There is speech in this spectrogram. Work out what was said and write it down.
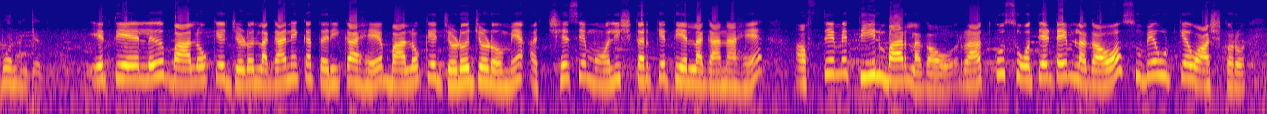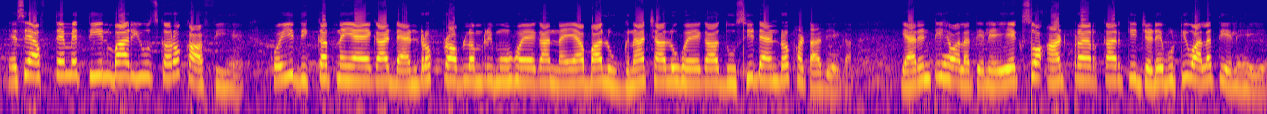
बोला क्या कहते ये तेल बालों के जड़ों लगाने का तरीका है। बालों के जड़ों जड़ों में अच्छे से मॉलिश करके तेल लगाना है। हफ़्ते में तीन बार लगाओ। रात को सोते टाइम लगाओ। सुबह उठ के वॉश करो। ऐसे हफ़्ते में तीन बार यूज़ करो, काफ़ी है। कोई दिक्कत नहीं आएगा। डैंड्रफ प्रॉब्लम रिमूव होएगा। नया बाल उगना चालू होएगा। दूसरी डैंड्रफ हटा देगा। गारंटी है वाला तेल है। 108 प्रकार की जड़े बूटी वाला तेल है ये।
